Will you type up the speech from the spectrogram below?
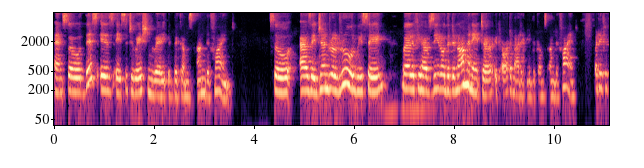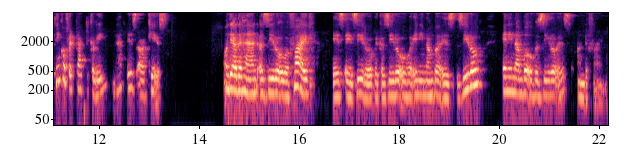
and so this is a situation where it becomes undefined. So, as a general rule, we say, well, if you have zero the denominator, it automatically becomes undefined. But if you think of it practically, that is our case. On the other hand, a zero over five is a zero because zero over any number is zero. Any number over zero is undefined.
